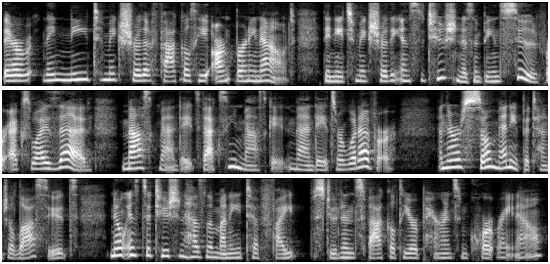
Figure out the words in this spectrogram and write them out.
They, are, they need to make sure that faculty aren't burning out. They need to make sure the institution isn't being sued for XYZ, mask mandates, vaccine mask mandates, or whatever. And there are so many potential lawsuits. No institution has the money to fight students, faculty, or parents in court right now.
